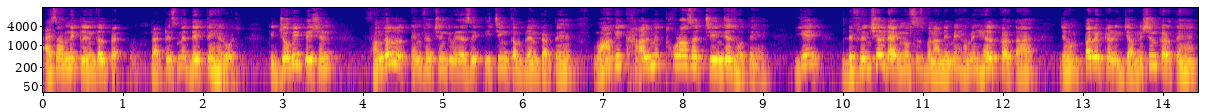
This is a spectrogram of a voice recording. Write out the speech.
ऐसा हमने क्लिनिकल प्रैक्टिस में देखते हैं रोज कि जो भी पेशेंट फंगल इन्फेक्शन की वजह से इचिंग कंप्लेन करते हैं, वहाँ की खाल में थोड़ा सा चेंजेस होते हैं। ये डिफरेंशियल डायग्नोसिस बनाने में हमें हेल्प करता है। जब हम पर रेक्टल एग्जामिनेशन करते हैं,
